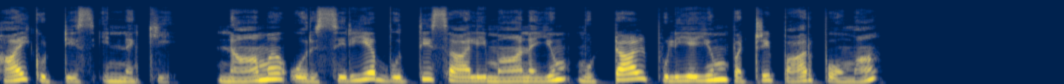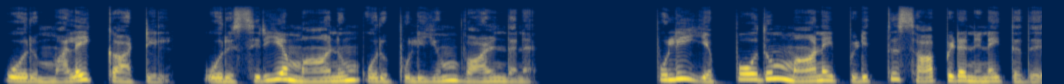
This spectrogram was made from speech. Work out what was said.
ஹாய் குட்டீஸ் இன்னைக்கு. நாம ஒரு சிறிய புத்திசாலி மானையும் முட்டாள் புலியையும் பற்றி பார்ப்போமா? ஒரு மலைக்காட்டில் ஒரு சிறிய மானும் ஒரு புலியும் வாழ்ந்தன. புலி எப்போதும் மானை பிடித்து சாப்பிட நினைத்தது.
